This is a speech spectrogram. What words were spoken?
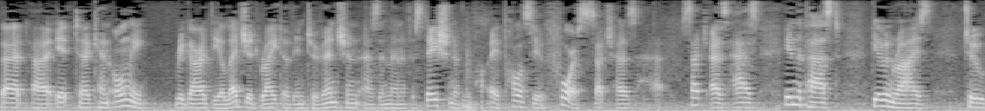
that uh, it uh, can only regard the alleged right of intervention as a manifestation of po- a policy of force, such as, such as has in the past given rise to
